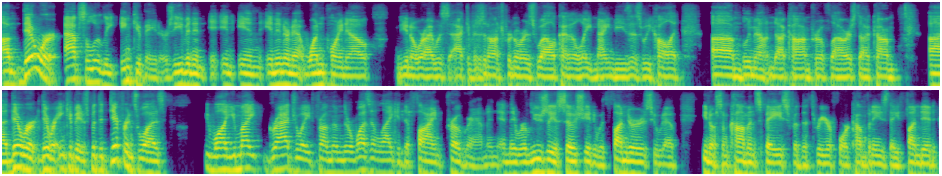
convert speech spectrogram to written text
Um, there were absolutely incubators, even in in in, in Internet 1.0. You know, where I was active as an entrepreneur as well, kind of the late 90s, as we call it. Um, BlueMountain.com, ProFlowers.com. Uh, there were there were incubators, but the difference was while you might graduate from them, there wasn't like a defined program, and, and they were usually associated with funders who would have, you know, some common space for the three or four companies they funded.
